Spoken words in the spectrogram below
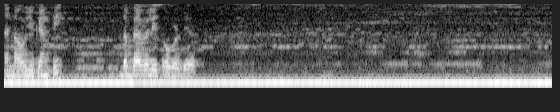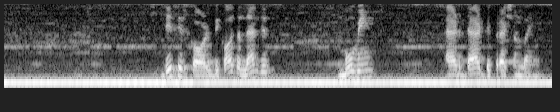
And now you can see the bevel is over there. This is called because the lens is moving at that depression line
